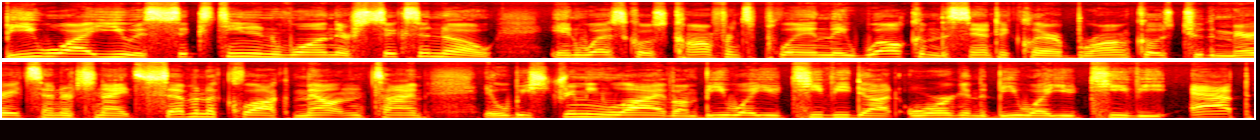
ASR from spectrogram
BYU is 16 and 1. They're 6 and 0 in West Coast Conference play, and they welcome the Santa Clara Broncos to the Marriott Center tonight, 7 o'clock Mountain Time. It will be streaming live on BYUTV.org and the BYU TV app.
